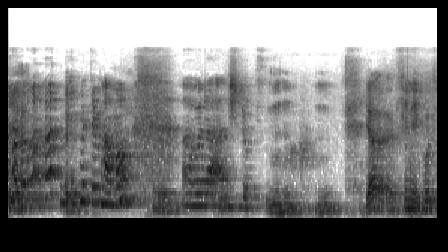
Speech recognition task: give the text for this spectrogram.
Ja. Nicht mit dem Hammer, aber da anstupsen. Mhm. Mhm. Ja, finde ich gut.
